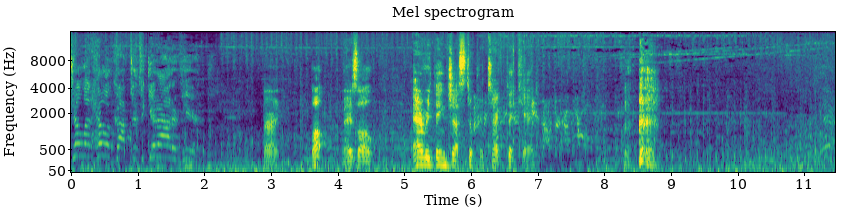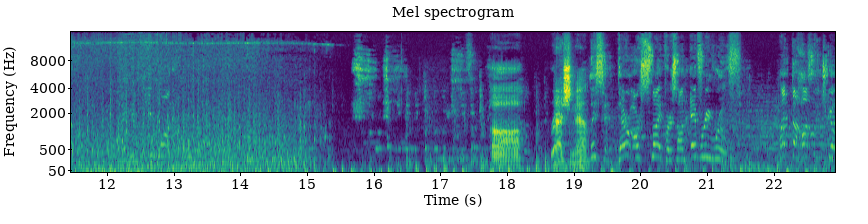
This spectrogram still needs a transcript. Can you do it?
Tell that helicopter to get out of here. Alright. Well, may as well Everything just to protect the kid. There. I did what you wanted. Uh, rationale. Listen, there are snipers on every roof. Let the hostage go.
